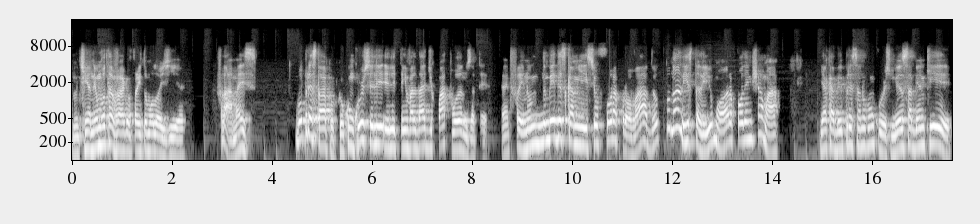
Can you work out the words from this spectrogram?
Não tinha nenhuma outra vaga para entomologia. Eu falei, ah, mas vou prestar, pô, porque o concurso ele, ele tem validade de quatro anos até. Né? Falei, no, no, meio desse caminho aí, se eu for aprovado, eu tô na lista ali, uma hora podem me chamar. E acabei prestando o concurso, mesmo sabendo que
